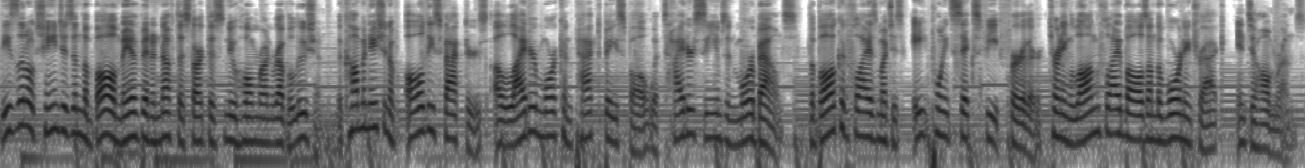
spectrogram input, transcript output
these little changes in the ball may have been enough to start this new home run revolution. The combination of all these factors, a lighter, more compact baseball with tighter seams and more bounce, the ball could fly as much as 8.6 feet further, turning long fly balls on the warning track into home runs.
